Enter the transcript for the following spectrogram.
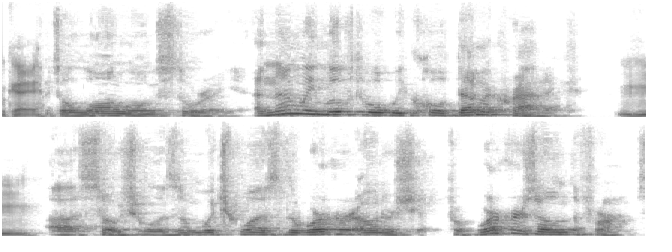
Okay. It's a long, long story. And then we moved to what we call democratic hmm uh, socialism, which was the worker ownership. For workers own the firms.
